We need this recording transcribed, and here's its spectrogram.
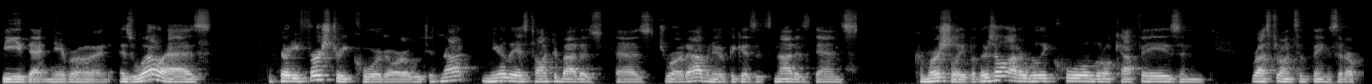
feed that neighborhood, as well as the 31st Street corridor, which is not nearly as talked about as, as Girard Avenue because it's not as dense commercially, but there's a lot of really cool little cafes and restaurants and things that are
